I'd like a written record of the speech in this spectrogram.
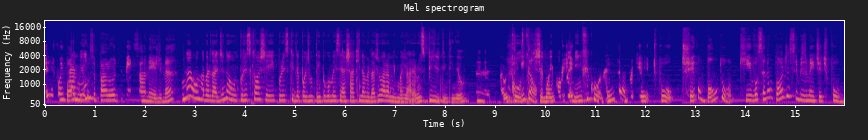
ele foi embora porque mim- você parou de pensar nele, né? Não, na verdade, não. Por isso que eu achei, por isso que depois de um tempo eu comecei a achar que, na verdade, não era amigo imaginário, era um espírito, entendeu? Era um encosto. Então, chegou, encostou porque- em mim e ficou, né? Então, porque, tipo, chega um ponto que você não pode simplesmente, tipo,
